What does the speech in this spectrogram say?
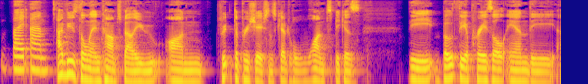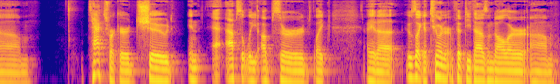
But um, I've used the land comps value on depreciation schedule once because the both the appraisal and the um, tax record showed an absolutely absurd like I had a it was like a two hundred fifty thousand um,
